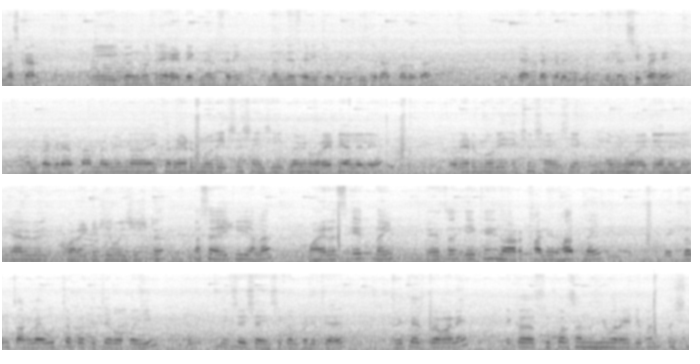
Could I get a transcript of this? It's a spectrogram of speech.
नमस्कार. मी गंगोत्री हायटेक नर्सरी नंदेसरी चौकडी गुजरात बडोदा. त्यांच्या आमच्याकडे डीलरशिप आहे. आमच्याकडे आता नवीन एक रेड ग्लोरी एकशे शहाऐंशी एक नवीन व्हरायटी आलेली आहे. रेड ग्लोरी एकशे शहाऐंशी एक नवीन व्हरायटी आलेली आहे. या व्हरायटीचे वैशिष्ट्य असं आहे की याला व्हायरस येत नाही. याचं एकही झाड खाली राहत नाही. एकदम चांगल्या उच्च प्रतीचे रोपं ही एकशे शहाऐंशी कंपनीचे आहेत. आणि त्याचप्रमाणे एक सुपर सन ही व्हरायटी पण तशी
